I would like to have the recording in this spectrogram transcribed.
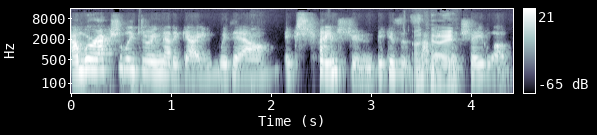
and we're actually doing that again with our exchange student because it's something that she loved.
